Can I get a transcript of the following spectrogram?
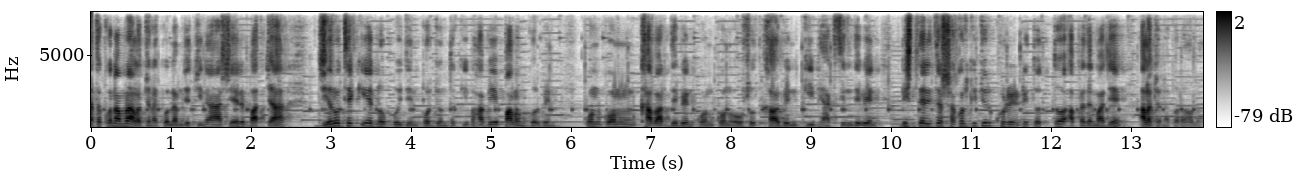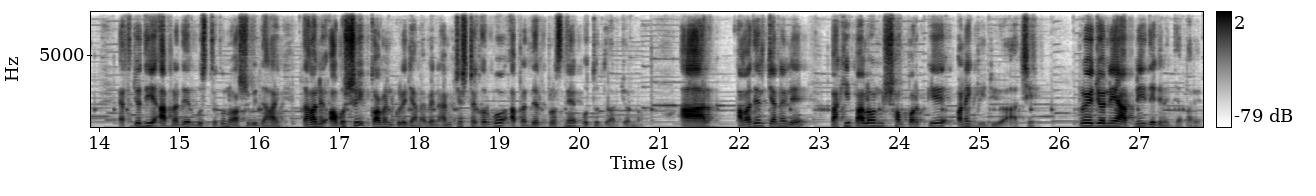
এতক্ষণ আমরা আলোচনা করলাম যে চীনা হাঁসের বাচ্চা জিরো থেকে নব্বই দিন পর্যন্ত কীভাবে পালন করবেন, কোন কোন খাবার দেবেন, কোন কোন ওষুধ খাওয়াবেন, কি ভ্যাকসিন দেবেন, বিস্তারিত সকল কিছুর খুঁটিনাটি তথ্য আপনাদের মাঝে আলোচনা করা হলো। এত যদি আপনাদের বুঝতে কোনো অসুবিধা হয়, তাহলে অবশ্যই কমেন্ট করে জানাবেন, আমি চেষ্টা করব আপনাদের প্রশ্নের উত্তর দেওয়ার জন্য। আর আমাদের চ্যানেলে পাখি পালন সম্পর্কে অনেক ভিডিও আছে, প্রয়োজনে আপনি দেখে নিতে পারেন।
